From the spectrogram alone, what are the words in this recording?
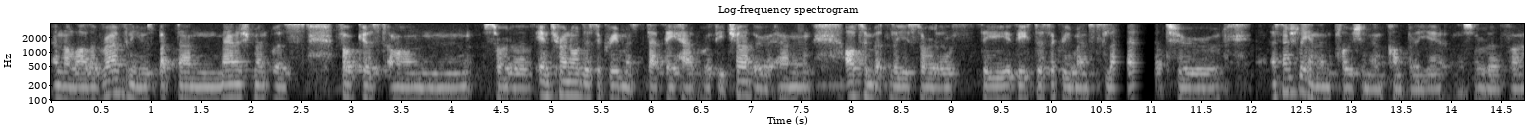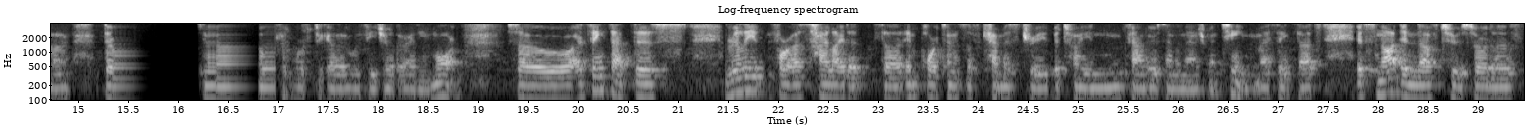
and a lot of revenues. But then management was focused on sort of internal disagreements that they had with each other. And ultimately, sort of the, these disagreements led to essentially an implosion in the company. Sort of uh, there no could work together with each other anymore. So I think that this really, for us, highlighted the importance of chemistry between founders and the management team. I think that it's not enough to sort of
